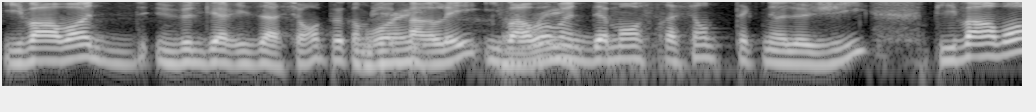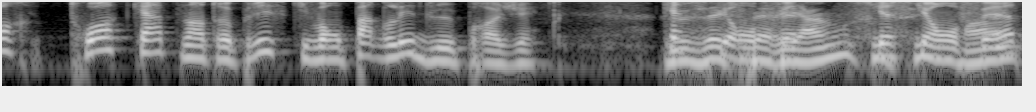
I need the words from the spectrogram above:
Il va y avoir une, une vulgarisation, un peu comme j'ai parlé. Il va y Ben avoir oui. une démonstration de technologie. Puis il va y avoir trois, quatre entreprises qui vont parler de leur projet. Leurs qu'ils ont fait? Qu'est-ce aussi, qu'ils ont fait?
